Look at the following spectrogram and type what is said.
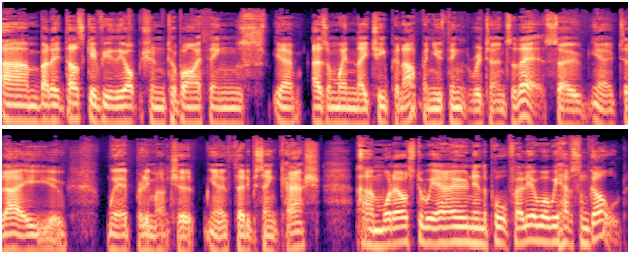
Um, but it does give you the option to buy things, you know, as and when they cheapen up and you think the returns are there. So, you know, today you, we're pretty much at, you know, 30% cash. Um, what else do we own in the portfolio? Well, we have some gold.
